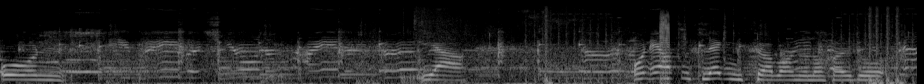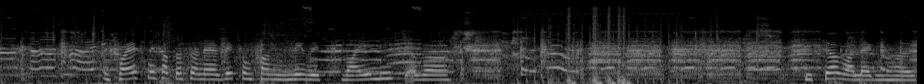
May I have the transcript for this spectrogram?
und ja. Und erstens laggen die Server nur noch, also ich weiß nicht, ob das an der Entwicklung von WW2 liegt, aber die Server laggen halt.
